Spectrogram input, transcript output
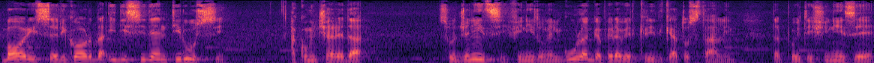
Boris ricorda i dissidenti russi, a cominciare da Solzhenitsyn, finito nel Gulag per aver criticato Stalin, dal poeta cinese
